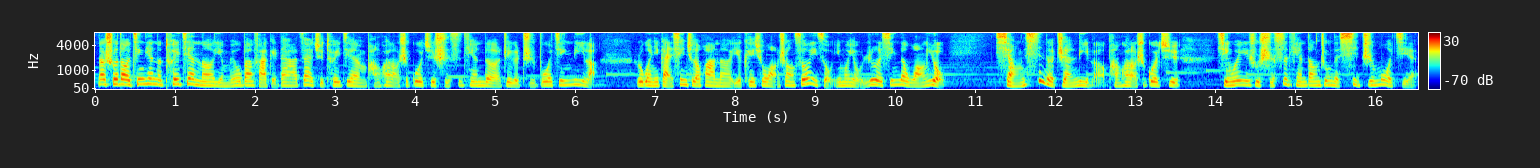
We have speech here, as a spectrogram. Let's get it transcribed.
那说到今天的推荐呢，也没有办法给大家再去推荐庞宽老师过去十四天的这个直播经历了。如果你感兴趣的话呢，也可以去网上搜一搜，因为有热心的网友详细的整理了庞宽老师过去行为艺术十四天当中的细枝末节。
